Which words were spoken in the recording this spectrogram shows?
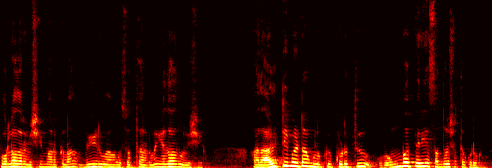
பொருளாதார விஷயமா இருக்கலாம் வீடு வாங்க சொத்தாக இருக்கலாம் ஏதாவது ஒரு விஷயம். அது அல்டிமேட்டாக உங்களுக்கு கொடுத்து ரொம்ப பெரிய சந்தோஷத்தை கொடுக்கும்.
